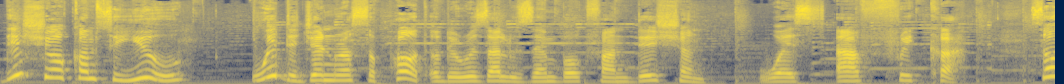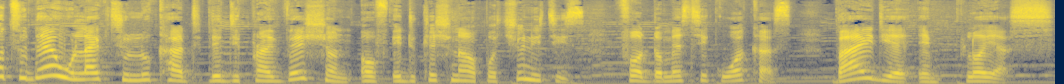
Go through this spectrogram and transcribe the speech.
This show comes to you with the generous support of the Rosa Luxemburg Foundation, West Africa. So, today we'd like to look at the deprivation of educational opportunities for domestic workers by their employers.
